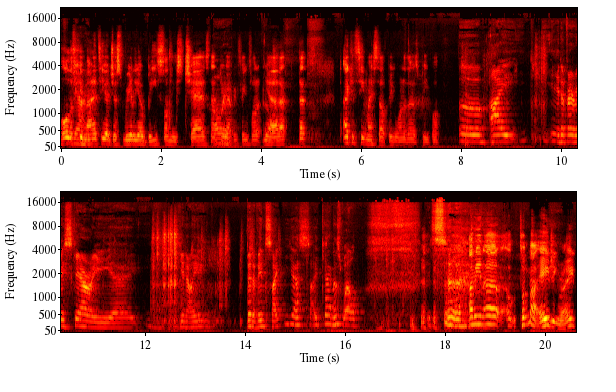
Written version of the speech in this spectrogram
all of yeah. humanity are just really obese on these chairs that Oh, do yeah. everything for it? Yeah, that that's. I could see myself being one of those people. Um, I, in a very scary, uh, you know, bit of insight. Yes, I can as well. It's. Uh, I mean, uh, oh, talking about aging, right?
